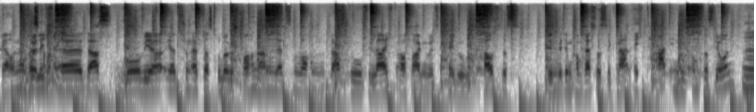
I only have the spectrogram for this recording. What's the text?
Ja, und das natürlich man echt. äh, das, wo wir jetzt schon öfters drüber gesprochen haben in den letzten Wochen, dass du vielleicht auch sagen willst, okay, du haust das den, mit dem Kompressorsignal echt hart in die Kompression, Mhm.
